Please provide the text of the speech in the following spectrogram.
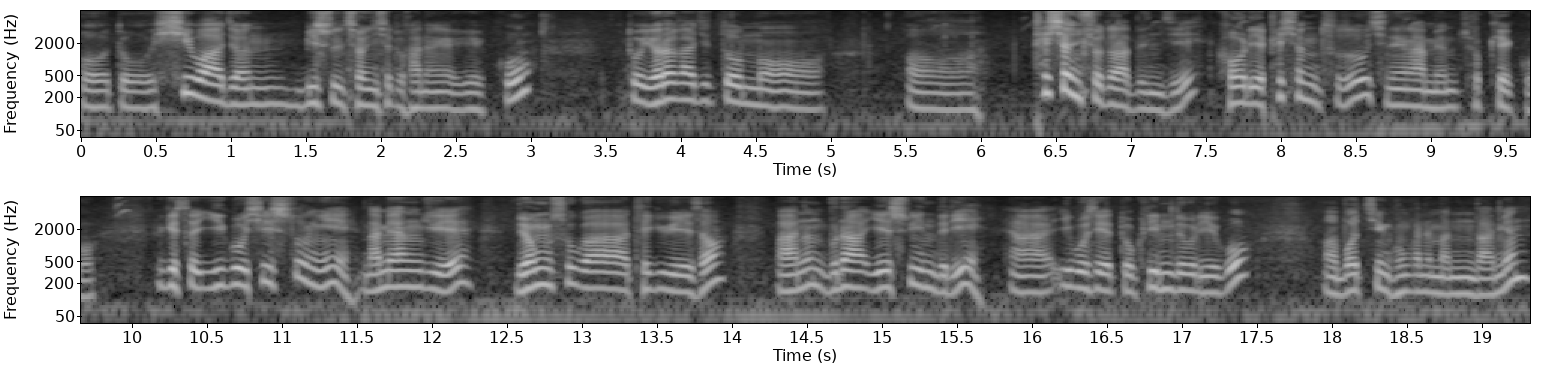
어, 또 시화전 미술 전시도 가능하겠고 또 여러 가지 또뭐 어, 패션쇼라든지 거리의 패션쇼도 진행하면 좋겠고 그렇게 해서 이곳이 수동이 남양주의 명수가 되기 위해서 많은 문화 예술인들이 아, 이곳에 또 그림도 그리고 어, 멋진 공간을 만든다면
